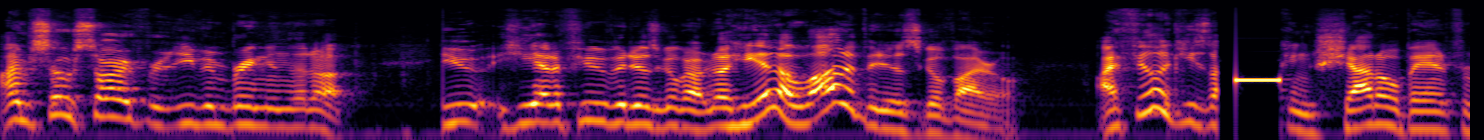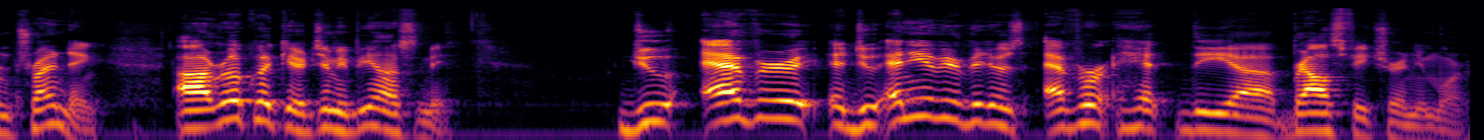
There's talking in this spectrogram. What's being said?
I'm so sorry for even bringing that up. You, he had a few videos go viral. No, he had a lot of videos go viral. I feel like he's like fucking shadow banned from trending. Uh, real quick here, Jimmy, be honest with me. Do ever, do any of your videos ever hit the uh, browse feature anymore?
